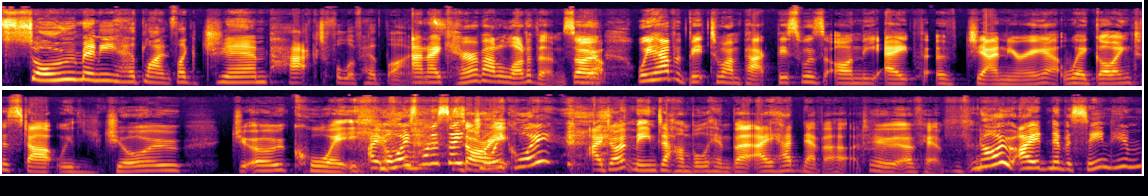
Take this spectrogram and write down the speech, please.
so many headlines, like jam packed full of headlines. And I care about a lot of them. So Yep. we have a bit to unpack. This was on the 8th of January. We're going to start with Jo Jo Koy. I always want to say Sorry. Joy Coy. I don't mean to humble him, but I had never heard of him. No, I had never seen him,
